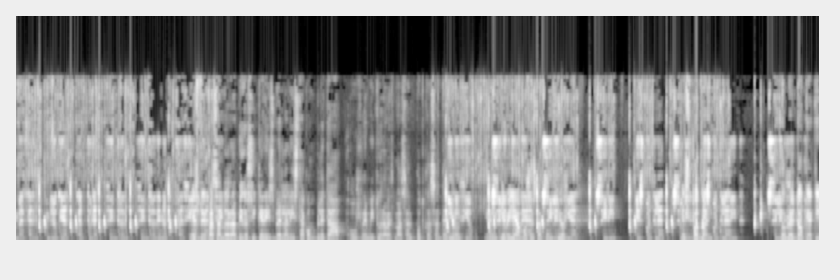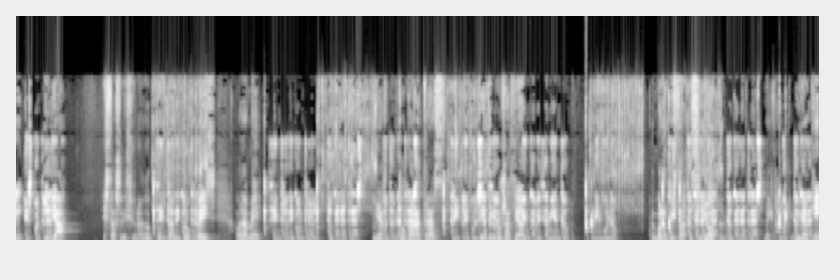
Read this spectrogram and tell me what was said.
Bajar. Bloquear. Captura. Centro. Centro de no. Fácil Estoy pasando rápido, si queréis ver la lista completa, os remito una vez más al podcast anterior, Inicio. en el que veíamos esta función. Siri. Spotlight. Subir. Spotlight. Spotlight. Doble toque aquí y Spotlight. ya está seleccionado. Por Centro tanto. ¿veis? Ahora me Centro de control. Tocar atrás. Mira, Botón tocar atrás. Triple pulsación. Triple pulsación. Encabezamiento. Ninguno. Bueno, me está, si yo. Tocar atrás. Venga, aquí,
